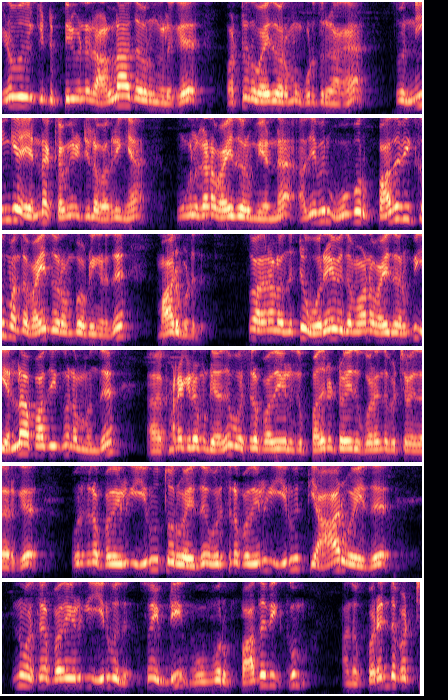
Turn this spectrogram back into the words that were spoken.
இடஒதுக்கீட்டு பிரிவினர் அல்லாதவங்களுக்கு மற்றொரு வயது வரம்பும் கொடுத்துருக்காங்க. ஸோ நீங்கள் என்ன கம்யூனிட்டியில் வர்றீங்க? உங்களுக்கான வயது வரம்பு என்ன? அதே மாதிரி ஒவ்வொரு பதவிக்கும் அந்த வயது வரம்பு அப்படிங்கிறது மாறுபடுது. ஸோ அதனால் வந்துட்டு ஒரே விதமான வயது வரம்பு எல்லா பதவிக்கும் நம்ம வந்து கணக்கிட முடியாது. ஒரு சில பதவிகளுக்கு பதினெட்டு வயது குறைந்தபட்ச வயதாக இருக்குது ஒரு சில பதவிகளுக்கு இருபத்தோரு வயது ஒரு சில பதவிகளுக்கு இருபத்தி ஆறு வயது இன்னும் ஒரு சில பதவிகளுக்கு இருபது. ஸோ இப்படி ஒவ்வொரு பதவிக்கும் அந்த குறைந்தபட்ச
